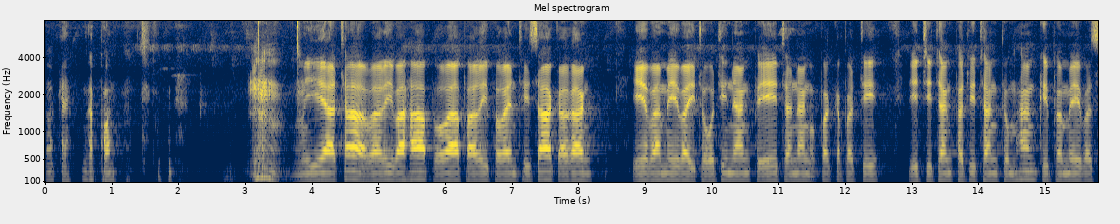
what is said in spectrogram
โอเครับพรยะถาวาริวหาปุราภริภเรนติสาการัง เอวเมวัยโททินังเพทนังอุปกปติอิจิตังปฏิทังทุมหังคิปเมวะส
